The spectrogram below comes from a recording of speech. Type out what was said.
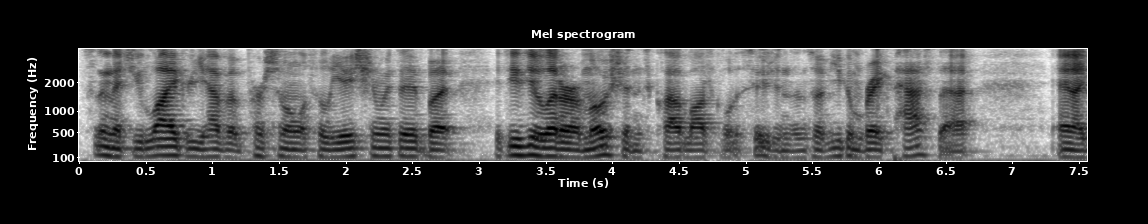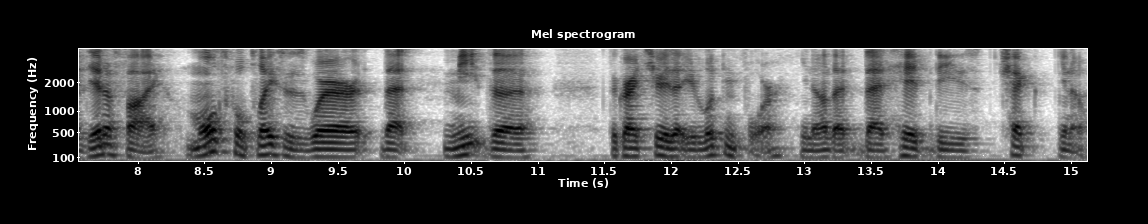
something that you like or you have a personal affiliation with it, but it's easy to let our emotions cloud logical decisions. And so if you can break past that and identify multiple places where that meet the the criteria that you're looking for, you know, that that hit these check, you know,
